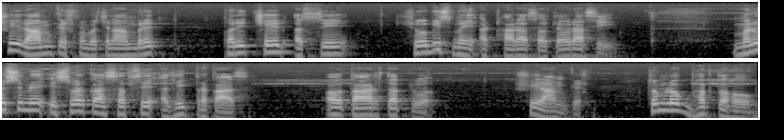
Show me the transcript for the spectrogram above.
श्री रामकृष्ण वचनामृत परिच्छेद 80 चौबीस मई अठारह सौ चौरासी। मनुष्य में ईश्वर का सबसे अधिक प्रकाश, अवतार तत्व श्री रामकृष्ण तुम लोग भक्त हो,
